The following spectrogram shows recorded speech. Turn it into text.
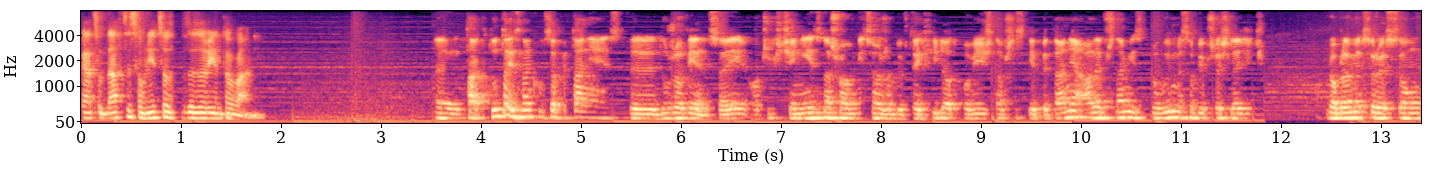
pracodawcy są nieco zdezorientowani. E, tak, tutaj znaków zapytania jest e, dużo więcej. Oczywiście nie jest naszą ambicją, żeby w tej chwili odpowiedzieć na wszystkie pytania, ale przynajmniej spróbujmy sobie prześledzić problemy, które są,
